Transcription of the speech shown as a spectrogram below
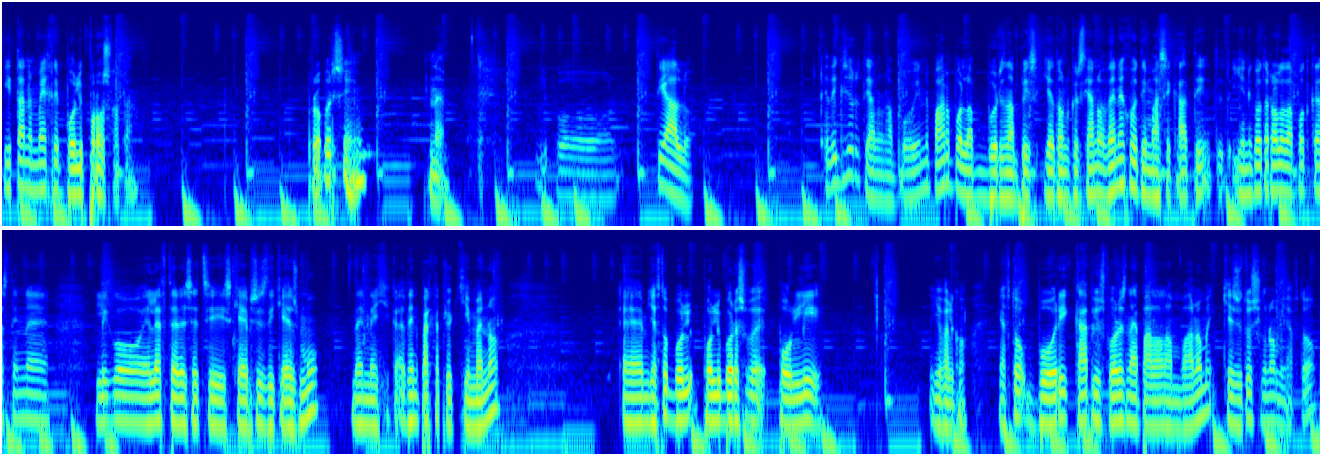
Ήταν μέχρι πολύ πρόσφατα. Πρόπερση. Ναι. Λοιπόν, τι άλλο; Ε, δεν ξέρω τι άλλο να πω. Είναι πάρα πολλά που μπορείς να πεις για τον Κριστιανό. Δεν έχω ετοιμάσει κάτι. Γενικότερα όλα τα podcast είναι λίγο ελεύθερες σκέψεις δικές μου. Δεν, έχει, δεν υπάρχει κάποιο κείμενο. Ε, γι' αυτό πολύ, πολύ, μπορέσουμε, πολύ γεβαλικό. Γι' αυτό μπορεί κάποιες φορές να επαναλαμβάνομαι και ζητώ συγγνώμη γι' αυτό.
